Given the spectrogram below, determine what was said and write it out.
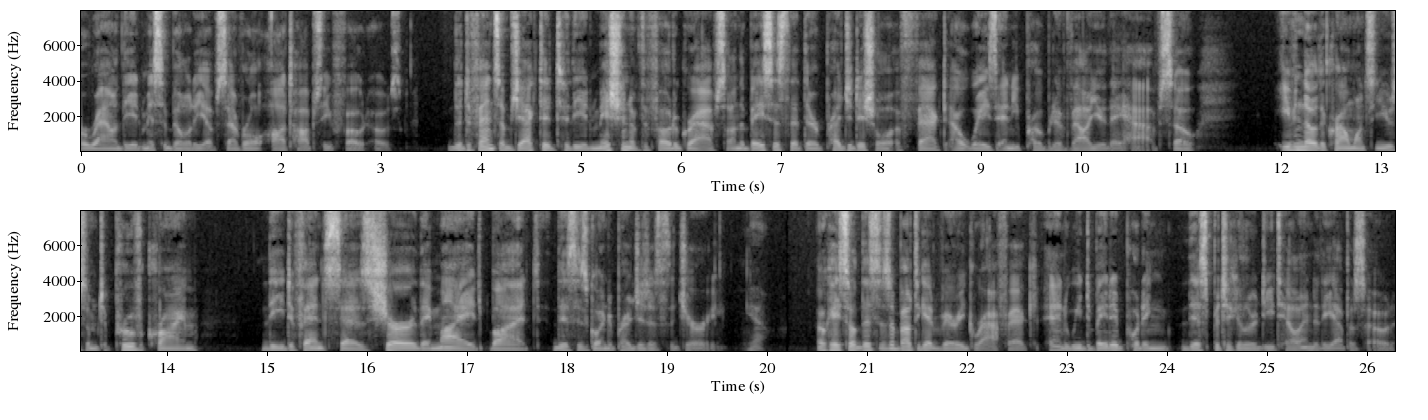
around the admissibility of several autopsy photos. The defense objected to the admission of the photographs on the basis that their prejudicial effect outweighs any probative value they have. So even though the Crown wants to use them to prove a crime, the defense says, sure, they might, but this is going to prejudice the jury. Yeah. Okay, so this is about to get very graphic, and we debated putting this particular detail into the episode.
